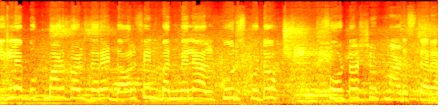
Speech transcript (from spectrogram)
ಈಗಲೇ ಬುಕ್ ಮಾಡ್ಕೊಳ್ತಾರೆ. ಡಾಲ್ಫಿನ್ ಬಂದಮೇಲೆ ಅಲ್ಲಿ ಕೂರಿಸ್ಬಿಟ್ಟು ಫೋಟೋ ಶೂಟ್ ಮಾಡಿಸ್ತಾರೆ.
